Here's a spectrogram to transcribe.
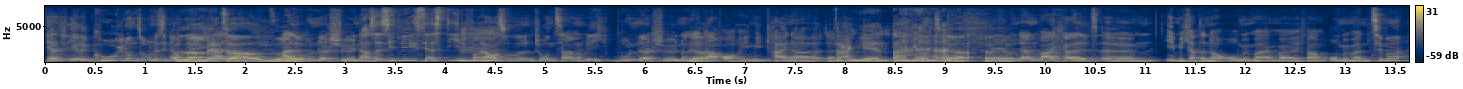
die hat halt ihre Kugeln und so und das sind auch wirklich Lametta alle, und so. alle wunderschön. Also es sieht wirklich sehr stilvoll aus, muss man schon sagen, und wirklich wunderschön und Ja. da darf auch irgendwie keiner dann Drangehen. irgendwie drangehen und so. Ja, ja, ja. Und dann war ich halt, ähm, eben, ich habe dann noch oben in meinem, ich war oben in meinem Zimmer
